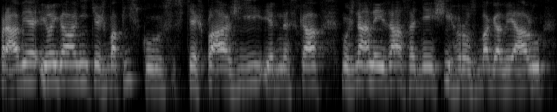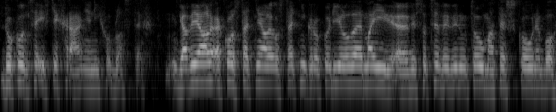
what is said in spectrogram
právě ilegální těžba písku z těch pláží je dneska možná nejzásadnější hrozba gaviálu, dokonce i v těch chráněných oblastech. Gavial jako ostatně, ale ostatní krokodýlové mají eh, vysoce vyvinutou mateřskou nebo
